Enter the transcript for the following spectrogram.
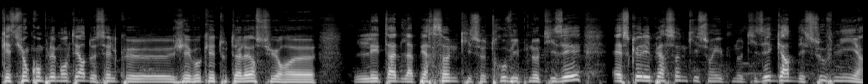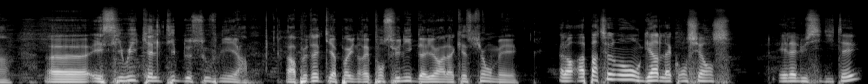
Question complémentaire de celle que j'évoquais tout à l'heure sur euh, l'état de la personne qui se trouve hypnotisée. Est-ce que les personnes qui sont hypnotisées gardent des souvenirs? Euh, Et si oui, quel type de souvenirs? Alors peut-être qu'il n'y a pas une réponse unique d'ailleurs à la question, mais Alors, à partir du moment où on garde la conscience et la lucidité,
